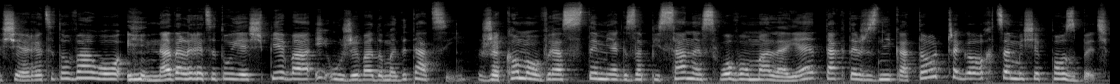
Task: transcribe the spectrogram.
się recytowało i nadal recytuje, śpiewa i używa do medytacji. Rzekomo wraz z tym, jak zapisane słowo maleje, tak też znika to, czego chcemy się pozbyć.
